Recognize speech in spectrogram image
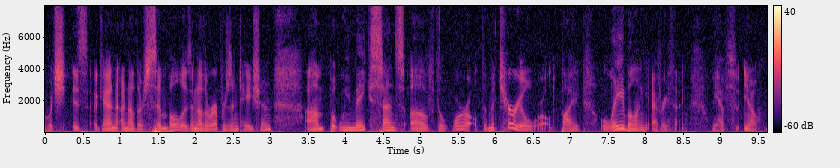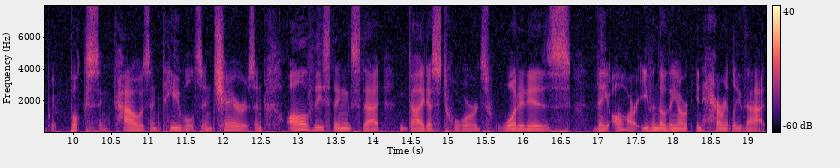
which is, again, another symbol, is another representation. Um, but we make sense of the world, the material world, by labeling everything. We have, you know, we have books and cows and tables and chairs and all of these things that guide us towards what it is they are, even though they aren't inherently that.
